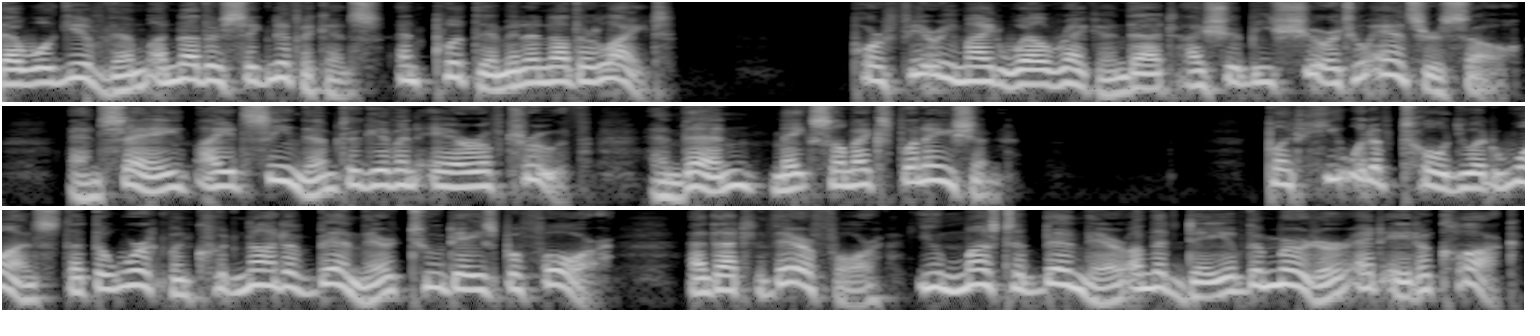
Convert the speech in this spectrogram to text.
that will give them another significance and put them in another light. Porfiry might well reckon that I should be sure to answer so, and say I had seen them to give an air of truth, and then make some explanation. But he would have told you at once that the workman could not have been there two days before, and that therefore you must have been there on the day of the murder at eight o'clock,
